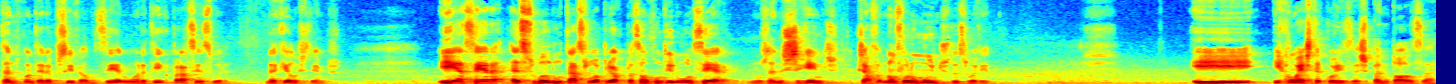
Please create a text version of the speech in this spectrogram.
tanto quanto era possível dizer um artigo para a censura, naqueles tempos. E essa era a sua luta, a sua preocupação, continua a ser, nos anos seguintes, que já não foram muitos da sua vida. E, e com esta coisa espantosa,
